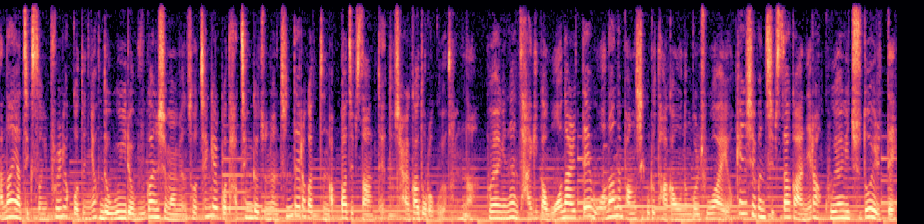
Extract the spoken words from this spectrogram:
안아야 직성이 풀렸거든요. 근데 오히려 무관심하면서 챙길 거 다 챙겨주는 츤데레 같은 아빠 집사한테 더 잘 가더라고요. 참나. 고양이는 자기가 원할 때 원하는 방식으로 다가오는 걸 좋아해요. 스킨십은 집사가 아니라 고양이 주도일 때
